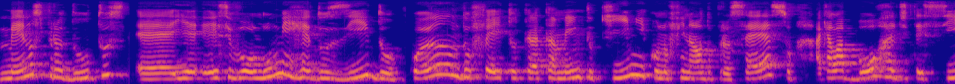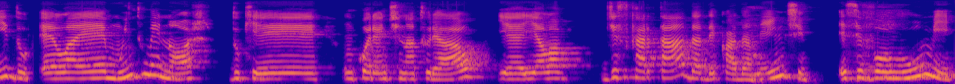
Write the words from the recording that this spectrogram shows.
menos produtos é, e esse volume reduzido, quando feito o tratamento químico no final do processo, aquela borra de tecido, ela é muito menor do que um corante natural e aí ela descartada adequadamente esse volume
